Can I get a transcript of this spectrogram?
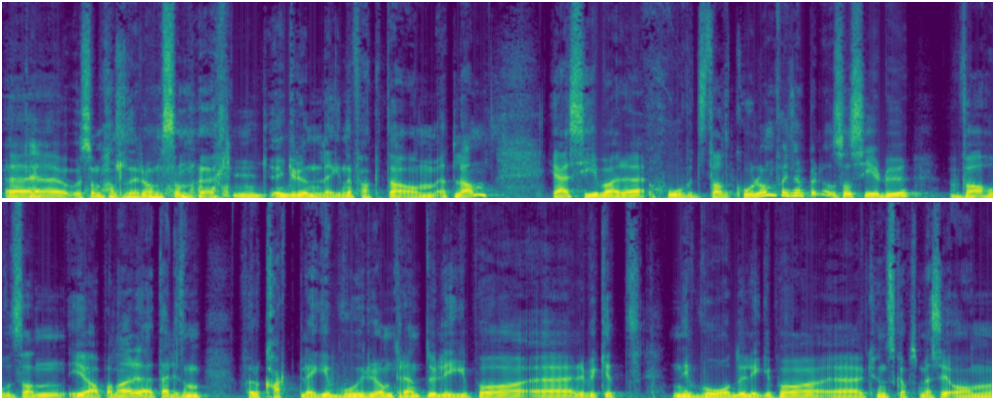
eh, som handler om sånne grunnleggende fakta om et land. Jeg sier bare hovedstad kolon, f.eks., og så sier du hva hovedstaden i Japan er. Dette er liksom for å kartlegge hvor omtrent du ligger på, eh, eller hvilket nivå du ligger på eh, kunnskapsmessig om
